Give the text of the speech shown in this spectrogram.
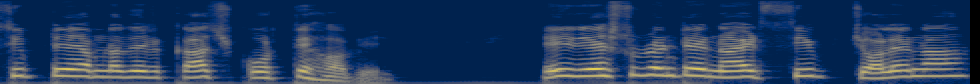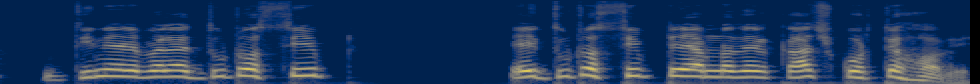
শিফটে আপনাদের কাজ করতে হবে। এই রেস্টুরেন্টে নাইট শিফট চলে না, দিনের বেলায় দুটো শিফট এই দুটো শিফটে আপনাদের কাজ করতে হবে।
